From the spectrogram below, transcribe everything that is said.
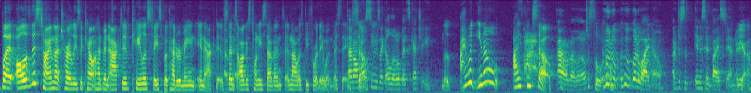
But all of this time that Charlie's account had been active, Kayla's Facebook had remained inactive since August 27th, and that was before they went missing. That so almost seems like a little bit sketchy. I would, you know, I think ah, so. I don't know though. Just a little. Who do, who? What do I know? I'm just an innocent bystander. Yeah.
